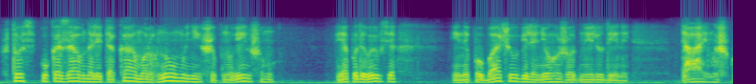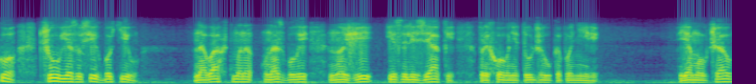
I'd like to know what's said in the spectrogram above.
Хтось указав на літака, моргнув мені, шепнув іншому. Я подивився і не побачив біля нього жодної людини. Дай, Мишко, чув я з усіх боків. На Вахтмана у нас були ножі і залізяки, приховані тут же у капонірі. Я мовчав,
